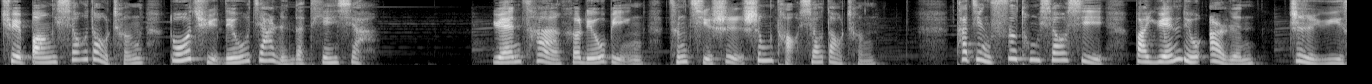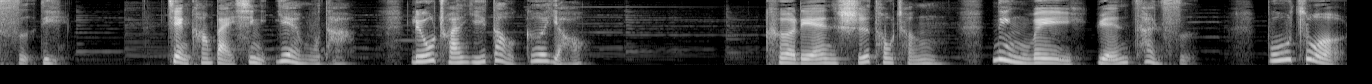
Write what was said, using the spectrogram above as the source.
却帮萧道成夺取刘家人的天下。袁粲和刘炳曾起事声讨萧道成，他竟私通消息，把袁刘二人。置于死地，健康百姓厌恶他，流传一道歌谣：“可怜石头城，宁为袁粲死，不做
